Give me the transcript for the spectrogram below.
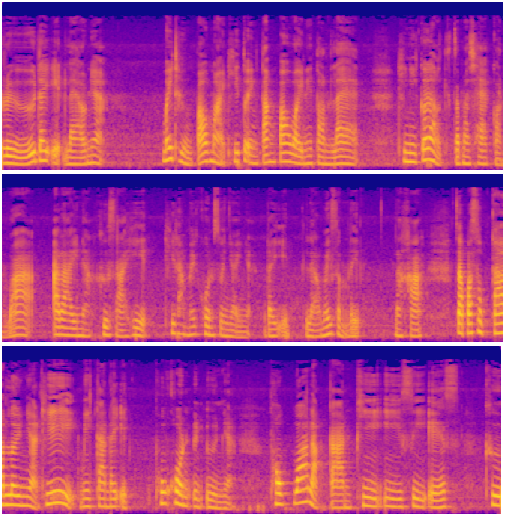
หรือไดเอทแล้วเนี่ยไม่ถึงเป้าหมายที่ตัวเองตั้งเป้าไว้ในตอนแรก ทีนี้ก็อยากจะมาแชร์ก่อนว่าอะไรเนี่ยคือสาเหตุที่ทำให้คนส่วนใหญ่เนี่ยไดเอทแล้วไม่สำเร็จ นะคะ จากประสบการณ์เลยเนี่ยที่มีการไดเอทผู้คนอื่นๆเนี่ยพบว่าหลักการ PECS คือ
